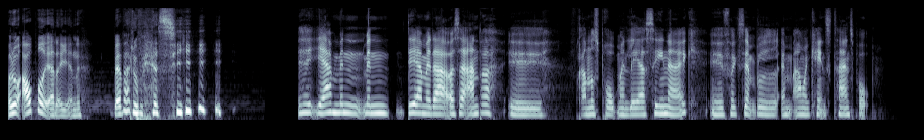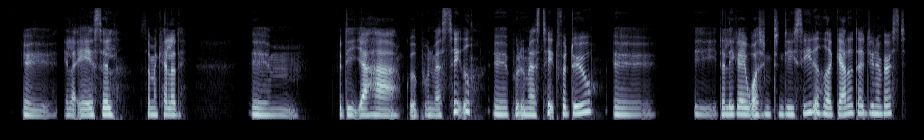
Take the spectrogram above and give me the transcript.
Og nu afbrød jeg dig, Janne. Hvad var du ved at sige? Øh, ja, men, men det er med, at der også er andre øh, fremmedsprog, man lærer senere, ikke? Øh, for eksempel amerikansk tegnsprog, øh, eller ASL, som man kalder det. Øh, fordi jeg har gået på universitetet, øh, på et universitet for døve, øh, der ligger i Washington D.C., der hedder Gallaudet University.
